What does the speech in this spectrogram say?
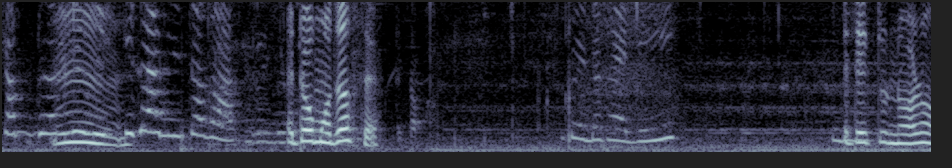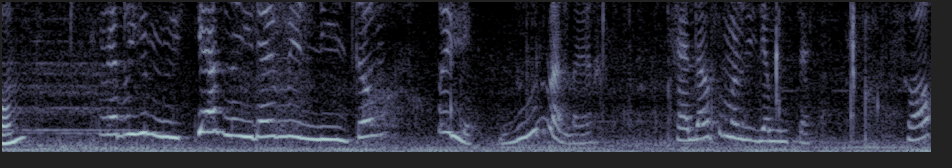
সব এটাও মজা আছে। এটা একটু নরম। এটা বেশি মিষ্টি আর না এটা আমি নিতাম বুঝলে দূর ভালো লাগে খেলাও তোমার যেমন চাই সব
